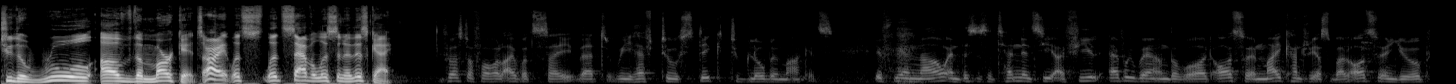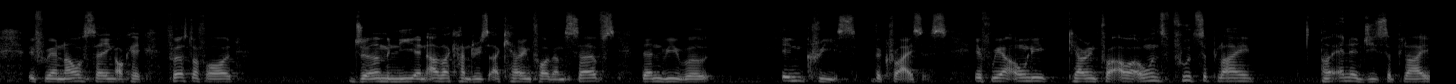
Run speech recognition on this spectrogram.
to the rule of the markets. All right, let's let's have a listen to this guy. First of all, I would say that we have to stick to global markets. If we are now, and this is a tendency I feel everywhere in the world, also in my country as well, also in Europe, if we are now saying, okay, first of all, Germany and other countries are caring for themselves, then we will increase the crisis. If we are only caring for our own food supply, or energy supply,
